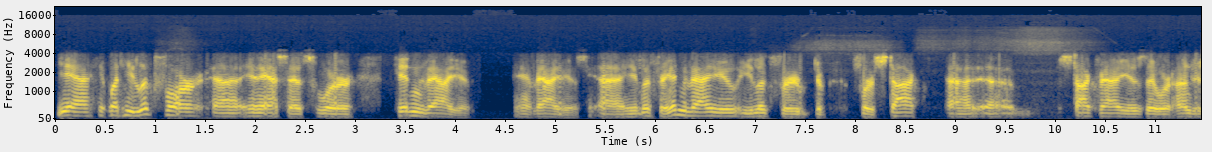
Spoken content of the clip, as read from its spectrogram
Yeah, what he looked for uh, in assets were hidden value uh, values. Uh, he looked for hidden value. He looked for for stock uh, uh, stock values that were under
